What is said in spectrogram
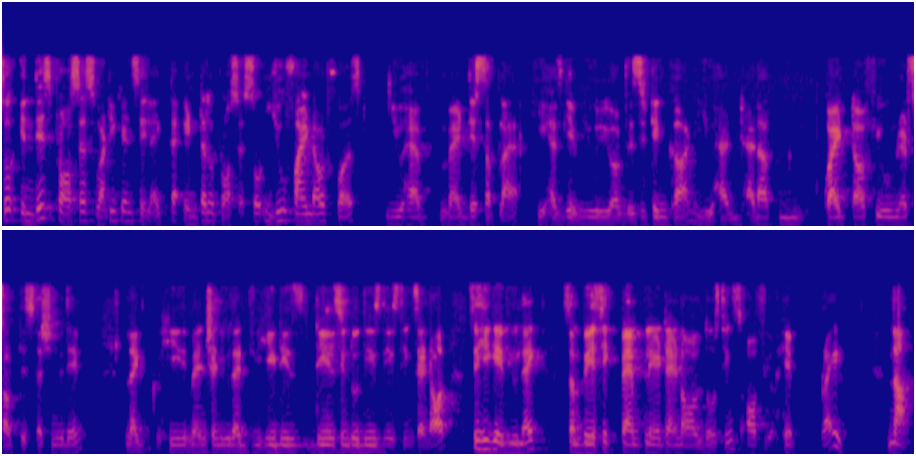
So in this process, what you can say, like the internal process. So you find out first, you have met this supplier, he has given you your visiting card, you had had a quite a few minutes of discussion with him. Like he mentioned you that he deals, deals into these these things and all. So he gave you like some basic pamphlet and all those things of your hip, right? Now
